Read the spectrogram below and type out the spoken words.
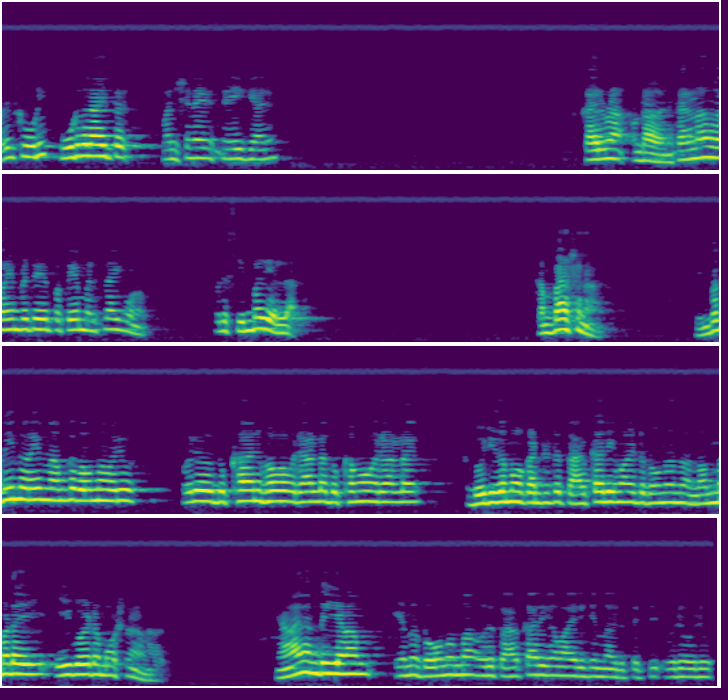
അതിൽ കൂടി കൂടുതലായിട്ട് മനുഷ്യനെ സ്നേഹിക്കാനും കരുണ ഉണ്ടാകാനും. കരുണ എന്ന് പറയുമ്പോഴത്തേക്ക് പ്രത്യേകം മനസ്സിലാക്കിക്കോണം. ഒരു സിമ്പതി അല്ല കമ്പാഷനാണ്. സിമ്പതി എന്ന് പറയുന്നത് നമുക്ക് തോന്നുന്ന ഒരു ഒരു ദുഃഖാനുഭവം ഒരാളുടെ ദുഃഖമോ ഒരാളുടെ ദുരിതമോ കണ്ടിട്ട് താൽക്കാലികമായിട്ട് തോന്നുന്ന നമ്മുടെ ഈഗോയുടെ മോഷനാണ് അത്. ഞാൻ എന്ത് ചെയ്യണം എന്ന് തോന്നുന്ന ഒരു താൽക്കാലികമായിരിക്കുന്ന ഒരു തെറ്റി ഒരു ഒരു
